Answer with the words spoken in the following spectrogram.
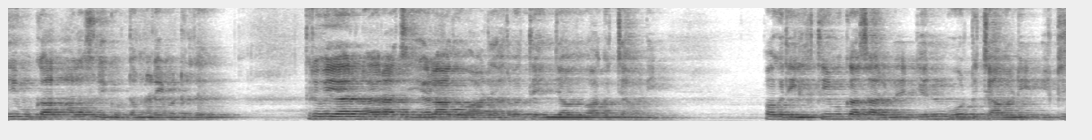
திமுக ஆலோசனைக் கூட்டம் நடைபெற்றது. திருவையாறு நகராட்சி ஏழாவது வார்டு அறுபத்தி ஐந்தாவது வாக்குச்சாவடி பகுதியில் திமுக சார்பில் என் ஓட்டுச்சாவடி வெற்றி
